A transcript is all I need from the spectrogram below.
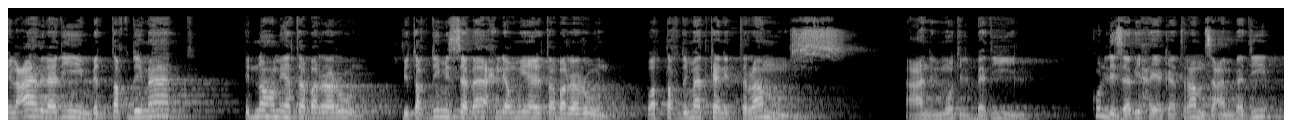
العهد القديم بالتقديمات إنهم يتبررون بتقديم الذبائح اليوميه يتبررون والتقديمات كانت رمز عن الموت البديل. كل ذبيحة هي كانت رمز عن بديل.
